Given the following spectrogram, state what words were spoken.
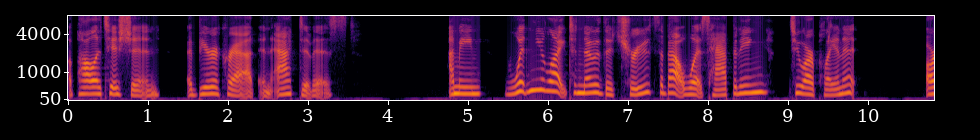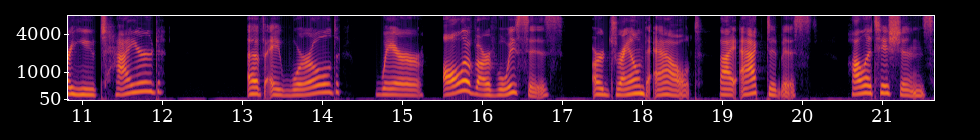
a politician, a bureaucrat, an activist. I mean, wouldn't you like to know the truth about what's happening to our planet? Are you tired of a world where all of our voices are drowned out by activists, politicians,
